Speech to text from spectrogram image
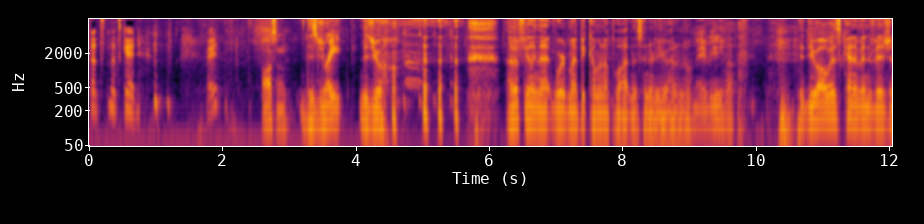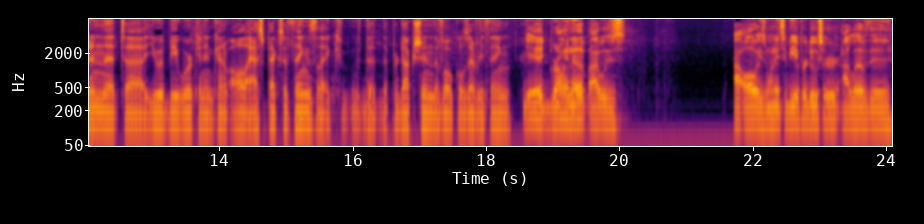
That's that's good. right. Awesome. Did it's you- great. Did you? I have a feeling that word might be coming up a lot in this interview. I don't know. Maybe. Uh, Did you always kind of envision that uh, you would be working in kind of all aspects of things, like the the production, the vocals, everything? Yeah, growing up, I was. I always wanted to be a producer. I love the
